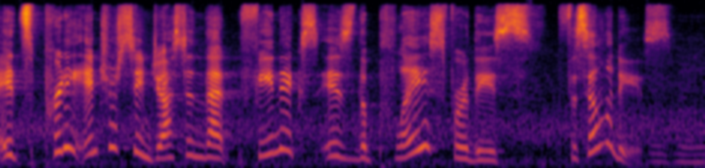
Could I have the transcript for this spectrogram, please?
It's pretty interesting, Justin, that Phoenix is the place for these facilities. Mm -hmm.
